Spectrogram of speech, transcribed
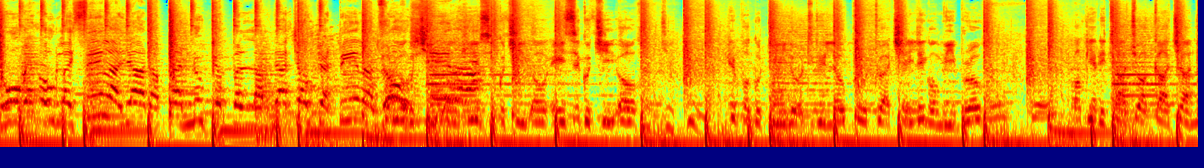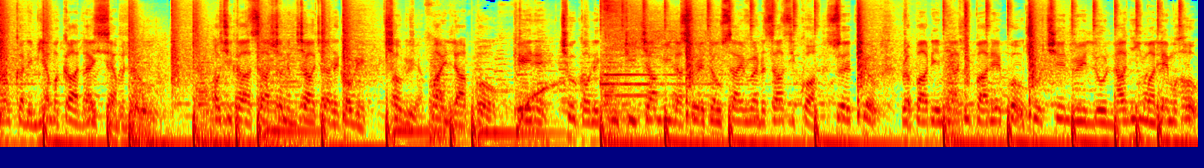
တိုးမဲ့အုပ်လိုက်စင်းလာရတာပန်နုကပလာမြကြောက်ကြတင်းတာလို့ရှင်းလား Yes, go G O, A, go G O. Hip hop go D lo, D lo pro, do a chain leg on me, bro. ပေါက်ပြတဲ့ထားကြွားကကြနောက်ကနေမြမကလိုက်ဆံမလို့အော က်ချီကစားရှောင်းနေကြကြတဲ့ကောင်းတွေ၆တွေမိုက်လာပုံကဲနဲ့ချိုးကောင်းလေးကူတီချမီလာဆွဲတော့ဆိုင်ရန်တစားစီခွာဆွဲဖြုတ် rapper တွေအများကြီးပါတဲ့ပုံချိုးချင်းတွေလို့နာကြီးမှလည်းမဟုတ်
